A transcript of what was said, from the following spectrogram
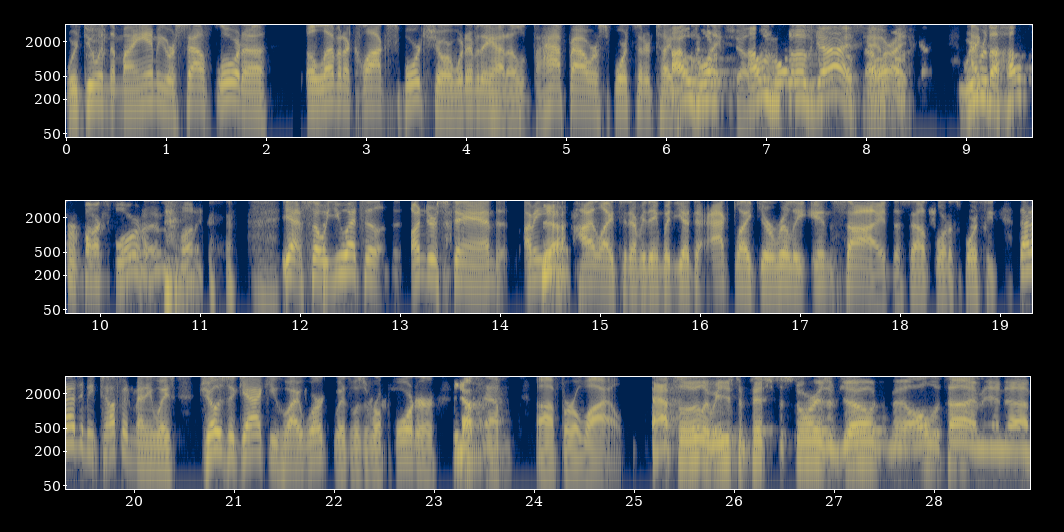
were doing the Miami or South Florida 11 o'clock sports show or whatever they had, a half hour sports center type. I was one. Show. I was one of those guys. Okay, all right we I, were the hub for Fox Florida. It was funny. yeah, so you had to understand. I mean, yeah. highlights and everything, but you had to act like you're really inside the South Florida sports scene. That had to be tough in many ways. Joe Zagacki, who I worked with, was a reporter yep. for them uh, for a while. Absolutely, we used to pitch the stories of Joe uh, all the time, and uh,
